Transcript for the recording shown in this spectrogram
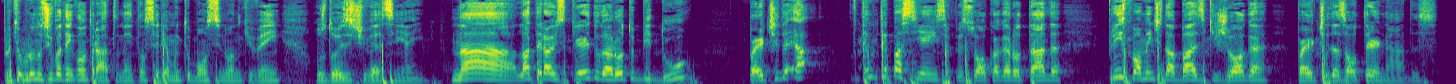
porque o Bruno Silva tem contrato, né? Então seria muito bom se no ano que vem os dois estivessem aí. Na lateral esquerda, o garoto Bidu, partida. Ah, temos que ter paciência, pessoal, com a garotada, principalmente da base que joga partidas alternadas.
